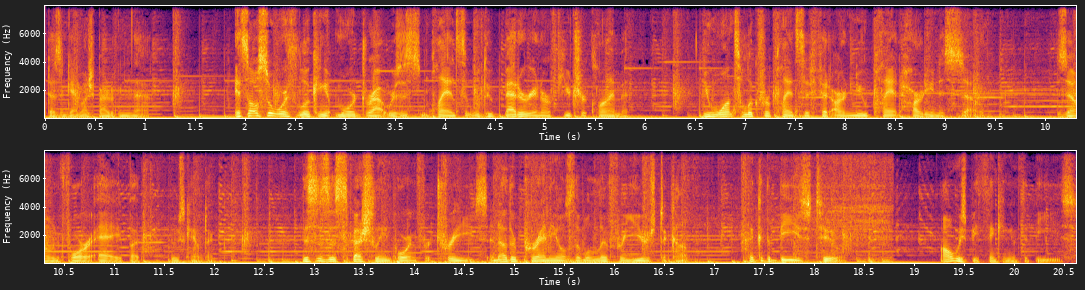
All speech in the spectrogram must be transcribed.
Doesn't get much better than that. It's also worth looking at more drought resistant plants that will do better in our future climate. You want to look for plants that fit our new plant hardiness zone. Zone 4A, but who's counting? This is especially important for trees and other perennials that will live for years to come. Think of the bees too. Always be thinking of the bees.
